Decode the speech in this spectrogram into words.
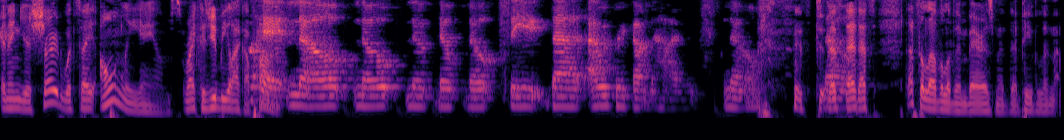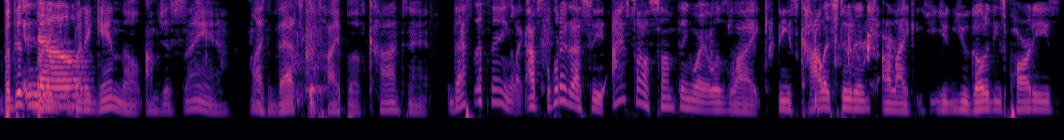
then your shirt would say only yams, right? Because you'd be like a Okay, product. no, no, no, no, no. See that I would break out in hives. No. it's too, no. That's, that, that's that's a level of embarrassment that people are not but this no. but, but again though, I'm just saying like that's the type of content. That's the thing. Like, I've, what did I see? I saw something where it was like these college students are like, you, you go to these parties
